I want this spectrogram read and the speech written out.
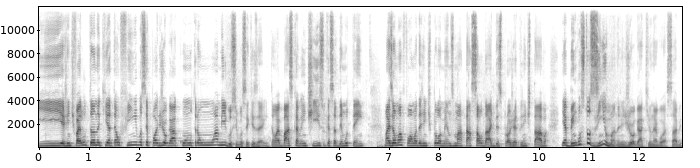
E a gente vai lutando aqui até o fim e você pode jogar contra um amigo se você quiser. Então é basicamente isso que essa demo tem. Mas é uma forma da gente pelo menos matar a saudade desse projeto que a gente tava. E é bem gostosinho, mano, a gente jogar aqui o negócio, sabe?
